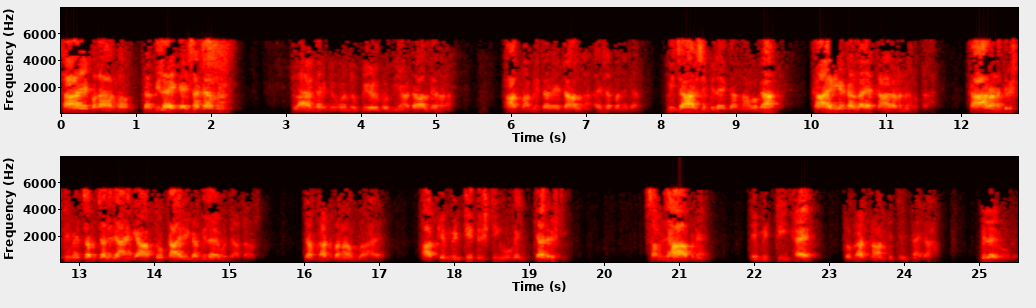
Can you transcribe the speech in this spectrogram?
सारे पदार्थों का विलय कैसा करना? ला करके वो जो पेड़ को भी यहाँ डाल देना। आत्मा भीतर है, डालना, ऐसा बनेगा। विचार से विलय करना होगा। कार्य का लय कारण में होता है। कारण दृष्टि में जब चले जाएँगे आप तो कार्य का विलय हो जाता है जब घट बना हुआ है, आपकी मिट्टी दृष्टि हो गई। क्या दृष्टि? समझा आपने ये मिट्टी है तो घट नाम की चीज़ नहीं रहा। विलय हो गए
